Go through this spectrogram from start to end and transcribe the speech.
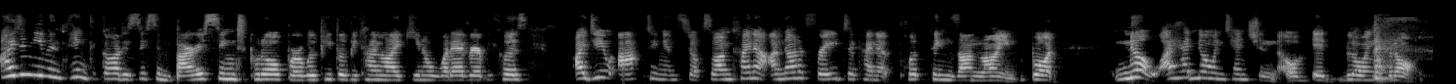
I didn't even think, God, is this embarrassing to put up, or will people be kind of like, you know, whatever? Because I do acting and stuff, so I'm kind of I'm not afraid to kind of put things online, but no, I had no intention of it blowing up at all.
